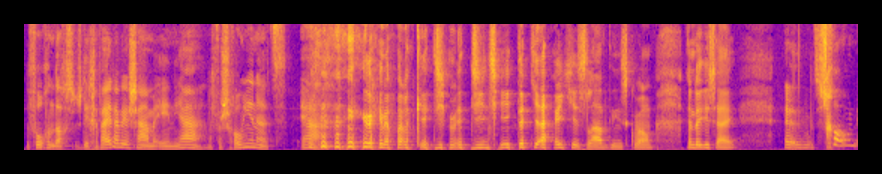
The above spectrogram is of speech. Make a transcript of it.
de volgende dag liggen wij daar weer samen in. Ja, dan verschoon je het. Ja. ik weet nog wel een keertje met Gigi dat je uit je slaapdienst kwam. En dat je zei, en het moet schoon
